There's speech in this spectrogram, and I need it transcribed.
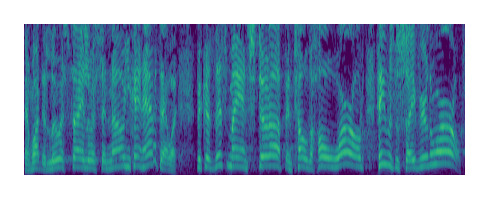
And what did Lewis say? Lewis said, No, you can't have it that way. Because this man stood up and told the whole world he was the Savior of the world.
